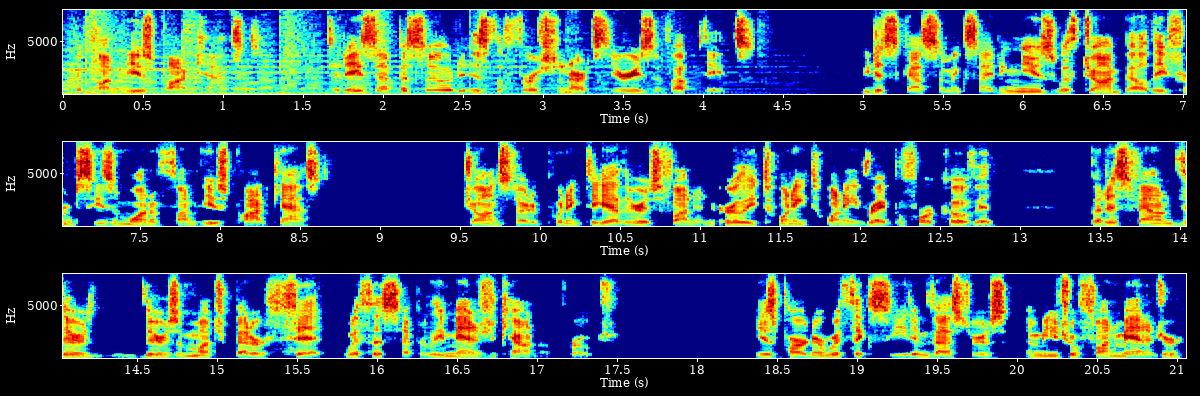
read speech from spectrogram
back to Fund Views Podcast. Today's episode is the first in our series of updates. We discuss some exciting news with John Beldy from season one of Fund Views Podcast. John started putting together his fund in early 2020, right before COVID, but has found there, there's a much better fit with a separately managed account approach. He has partnered with Exceed Investors, a mutual fund manager,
